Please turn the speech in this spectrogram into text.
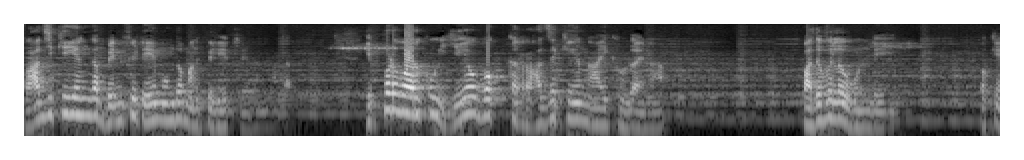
రాజకీయంగా బెనిఫిట్ ఏముందో మనకు తెలియట్లేదు అనమాట ఇప్పటి వరకు ఏ ఒక్క రాజకీయ నాయకుడు అయినా పదవిలో ఉండి ఓకే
